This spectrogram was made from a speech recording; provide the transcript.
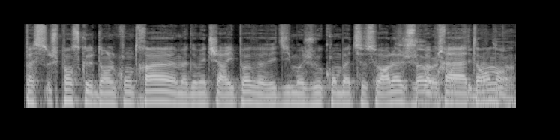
parce, je pense que dans le contrat, Magomed Sharipov avait dit moi je veux combattre ce soir-là, je suis Ça, pas ouais, prêt à attendre.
